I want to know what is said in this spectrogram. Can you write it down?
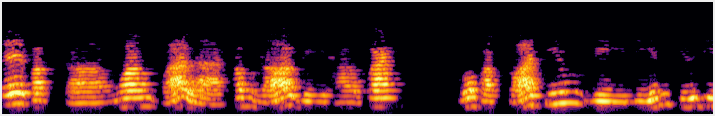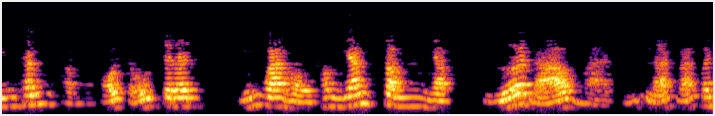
Thế Phật cờ ngoan quả là không rõ vì hào quang của Phật quả chiếu, vì điển chữ thiên thánh thần hội tụ cho nên những quan hồn không dám xâm nhập cửa đạo mà chỉ lãng vãng bên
